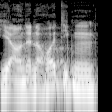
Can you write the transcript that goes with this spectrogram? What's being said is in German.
Ja, und in der heutigen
